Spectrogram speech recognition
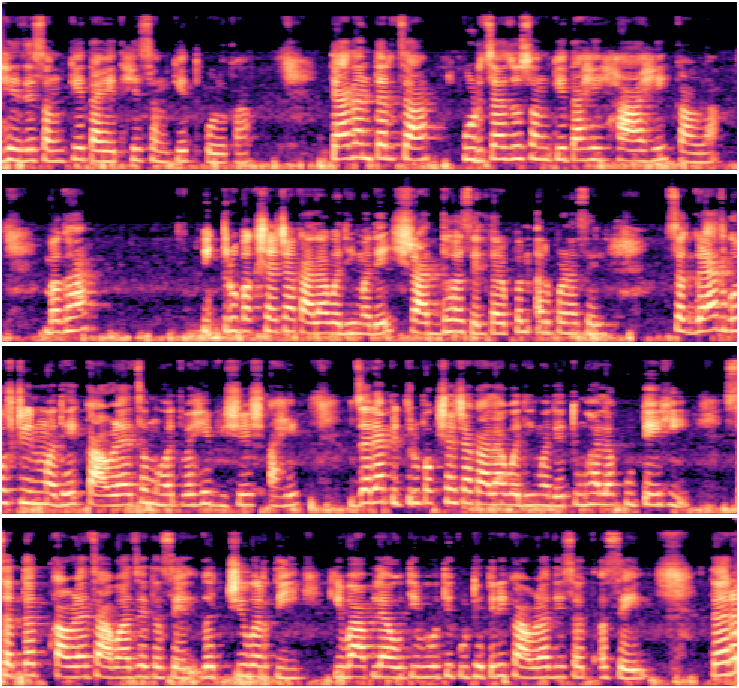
हे जे संकेत आहेत हे संकेत ओळखा. त्यानंतरचा पुढचा जो संकेत आहे हा आहे कावळा. बघा पितृपक्षाच्या कालावधीमध्ये श्राद्ध असेल तर्पण अर्पण असेल. सगळ्याच गोष्टींमध्ये कावळ्याचं महत्त्व हे विशेष आहे. जर या पितृपक्षाच्या कालावधीमध्ये तुम्हाला कुठेही सतत कावळ्याचा आवाज येत असेल गच्चीवरती किंवा आपल्या अवतीभोवती कुठेतरी कावळा दिसत असेल तर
